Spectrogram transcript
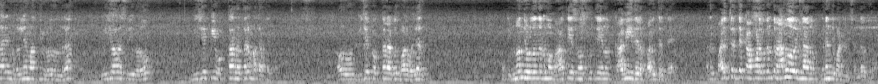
ಒಟ್ಟಾರೆ ಮೊದಲನೇ ಮಾತು ನೀವು ಹೇಳೋದಂದ್ರೆ ವಿಜಯವಾಡ ಶ್ರೀಗಳು ಬಿ ಜೆ ಪಿ ಥರ ಮಾತಾಡ್ತಾ ಇದ್ದಾರೆ. ಅವರು ಬಿ ಜೆ ಪಿ ವಕ್ತಾರ ಆಗೋದು ಭಾಳ ಒಳ್ಳೆಯದು ಮತ್ತು ಇನ್ನೊಂದು ಹೇಳೋದಂದ್ರೆ ನಮ್ಮ ಭಾರತೀಯ ಸಂಸ್ಕೃತಿ ಏನು ಕಾವಿ ಇದೆಯಲ್ಲ ಪಾವಿತ್ರತೆ ಅದ್ರ ಪಾವಿತ್ರತೆ ಕಾಪಾಡಬೇಕಂತ ನಾನು ಅವ್ರಿಗೆ ನಾನು ವಿನಂತಿ ಮಾಡ್ತೀನಿ ಸಂದರ್ಭದಲ್ಲಿ.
